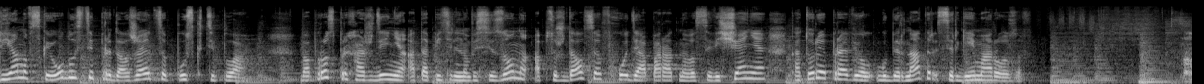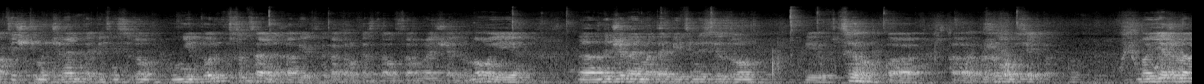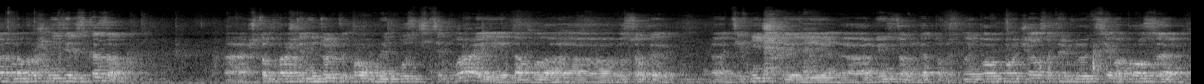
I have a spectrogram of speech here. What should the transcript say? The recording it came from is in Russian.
Ульяновской области продолжается пуск тепла. Вопрос прохождения отопительного сезона обсуждался в ходе аппаратного совещания, которое провел губернатор Сергей Морозов. Фактически мы начинаем отопительный сезон не только в социальных объектах, о которых я сказал в самом начале, но и э, начинаем отопительный сезон и в целом по э, жилому сектору. Но я же на, на прошлой неделе сказал, чтобы прошли не только пробные пуски тепла, и там была э, высокая э, техническая и организационная готовность, но и получалось отрегулировать все вопросы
